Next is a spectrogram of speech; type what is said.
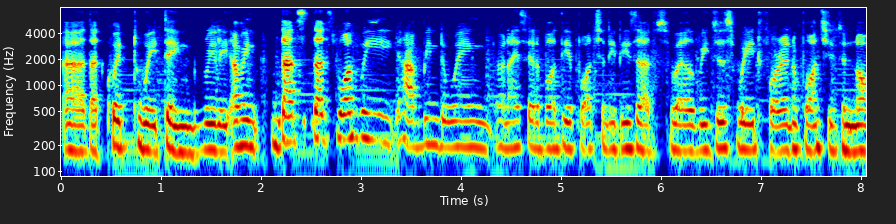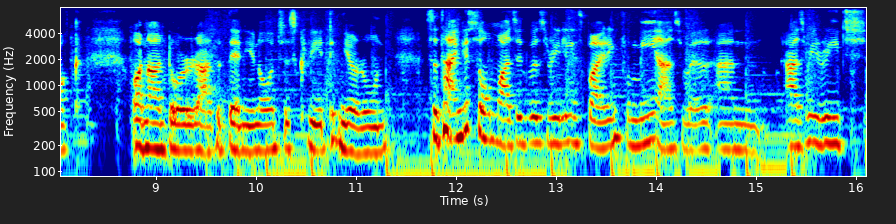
uh, that quit waiting. Really, I mean, that's that's what we have been doing. When I said about the opportunities as well, we just wait for an opportunity to knock on our door rather than you know just creating your own. So thank you so much. It was really inspiring for me as well. And as we reach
